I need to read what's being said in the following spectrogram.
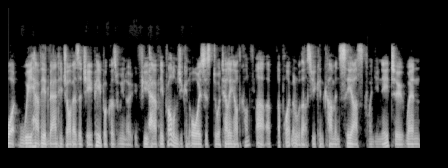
what we have the advantage of as a GP because you know if you have any problems, you can always just do a telehealth conf- uh, appointment with us. You can come and see us when you need to. When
